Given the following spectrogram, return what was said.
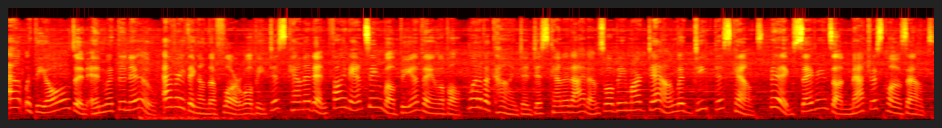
Out with the old and in with the new. Everything on the floor will be discounted and financing will be available. One of a kind and discounted items will be marked down with deep discounts. Big savings on mattress closeouts.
